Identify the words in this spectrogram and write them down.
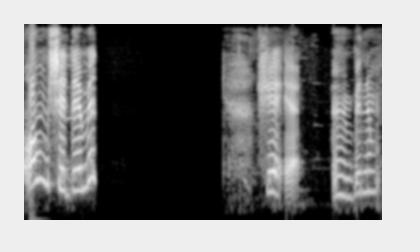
Oğlum bir şey demedi. Şey e, e, benim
